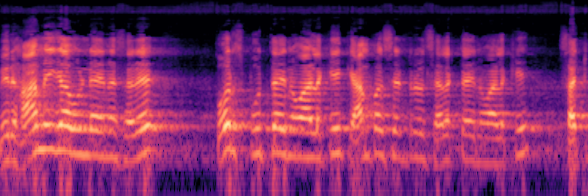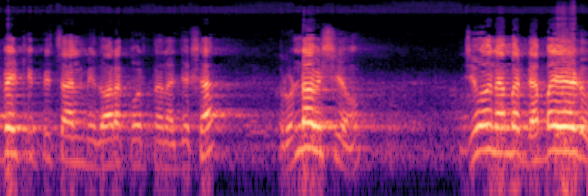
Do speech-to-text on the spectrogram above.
మీరు హామీగా ఉండే అయినా సరే కోర్స్ పూర్తయిన వాళ్ళకి క్యాంపస్ ఇంటర్వ్యూలు సెలెక్ట్ అయిన వాళ్ళకి సర్టిఫికేట్లు ఇప్పించాలని మీ ద్వారా కోరుతున్నాను అధ్యక్ష. రెండో విషయం జియో నెంబర్ డెబ్బై ఏడు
